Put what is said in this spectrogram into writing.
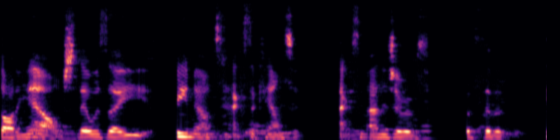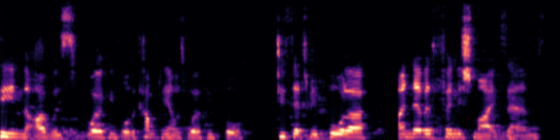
starting out, there was a female tax accountant, tax manager of, of the team that I was working for, the company I was working for. She said to me, Paula, I never finished my exams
